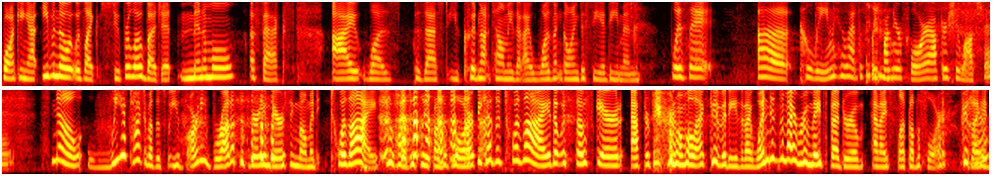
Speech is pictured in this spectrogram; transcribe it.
walking out, even though it was like super low budget, minimal effects. I was possessed. You could not tell me that I wasn't going to see a demon. Was it uh Colleen who had to sleep on your floor after she watched it? No, we have talked about this, but you've already brought up this very embarrassing moment. Twas I who had to sleep on the floor because it was I that was so scared after paranormal activity that I went into my roommate's bedroom and I slept on the floor because I had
